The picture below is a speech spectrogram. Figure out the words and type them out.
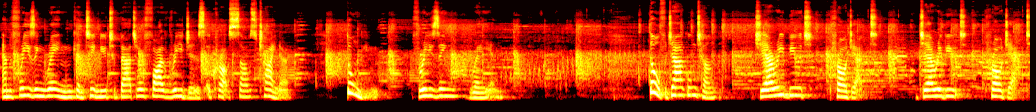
and freezing rain continue to batter five regions across South China. 冻雨 freezing rain. 豆腐渣工程 Jerry Butte Project. Jerry Butte Project.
